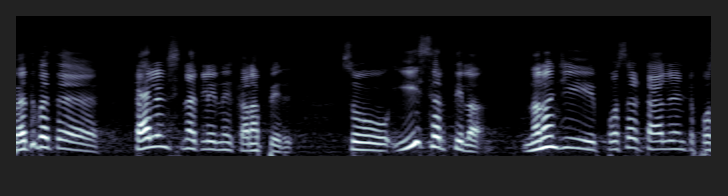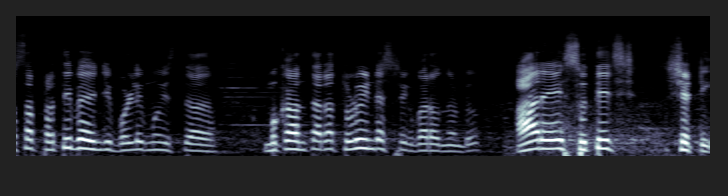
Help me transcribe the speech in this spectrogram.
ಬೆತೆ ಬೆತೆ ಟ್ಯಾಲೆಂಟ್ಸ್ ನಕ್ಲಿನ ಕನಪೇರು. ಸೊ, ಈ ಸರ್ತಿಲ ನನಂಜಿ ಹೊಸ ಟ್ಯಾಲೆಂಟ್ ಹೊಸ ಪ್ರತಿಭೆ ಒಂಜಿ ಬಳ್ಳಿ ಮೂವೀಸ್ ಮುಖಾಂತರ ತುಳು ಇಂಡಸ್ಟ್ರಿಗೆ ಬರೋದುಂಡು. ಆರೆ ಸುತೇಜ್ ಶೆಟ್ಟಿ.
